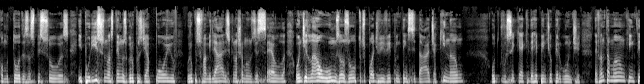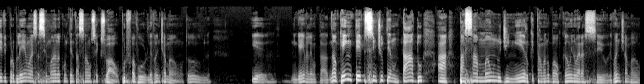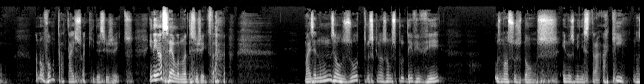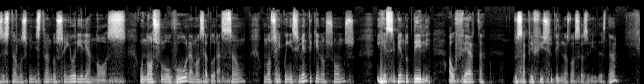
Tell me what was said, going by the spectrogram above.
como todas as pessoas, e por isso nós temos grupos de apoio, grupos familiares que nós chamamos de célula, onde lá uns aos outros pode viver com intensidade, aqui não. Ou você quer que de repente eu pergunte: levanta a mão quem teve problema essa semana com tentação sexual, por favor, levante a mão. E ninguém vai levantar. Não, quem teve, se sentiu tentado a passar a mão no dinheiro que estava no balcão e não era seu? Levante a mão. Nós não vamos tratar isso aqui desse jeito. E nem na célula não é desse jeito. Tá? Mas é uns aos outros que nós vamos poder viver os nossos dons e nos ministrar. Aqui nós estamos ministrando ao Senhor e Ele a nós. O nosso louvor, a nossa adoração, o nosso reconhecimento de quem nós somos e recebendo dele a oferta do sacrifício dele nas nossas vidas. Né?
